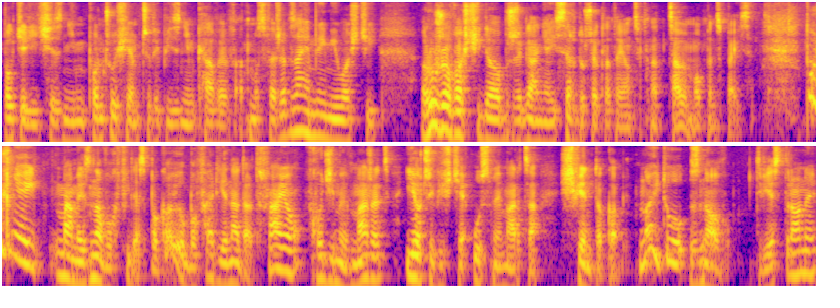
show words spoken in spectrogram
podzielić się z nim ponczusiem, czy wypić z nim kawę w atmosferze wzajemnej miłości, różowości do obrzygania i serduszek latających nad całym open space'em. Później mamy znowu chwilę spokoju, bo ferie nadal trwają, wchodzimy w marzec i oczywiście 8 marca Święto Kobiet. No i tu znowu dwie strony.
